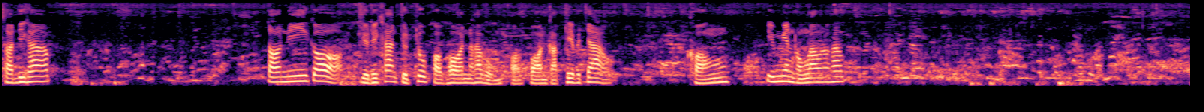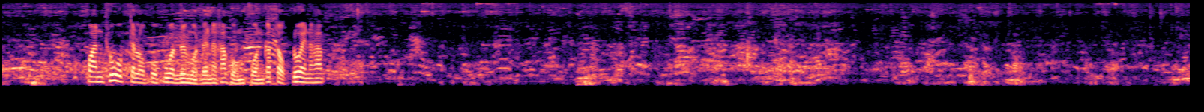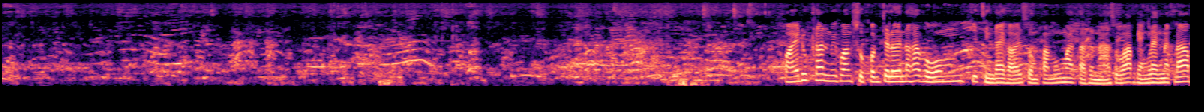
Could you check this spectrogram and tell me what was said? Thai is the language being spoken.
สวัสดีครับ ตอนนี้ก็อยู่ในขั้นจุดทูปขอพรนะครับ ผมขอพรกับเทพเจ้าของอิมเมียนของเรานะครับ ควันทูบจะหลบอบอวนไปหมดเลยนะครับ ผมฝนก็ตกด้วยนะครับ ขอให้ทุกท่านมีความสุขความเจริญนะครับ ผมคิดสิ่งใดขอให้สมความมุ่งมั่นปรารถนาสุขภาพแข็งแรงนะครับ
